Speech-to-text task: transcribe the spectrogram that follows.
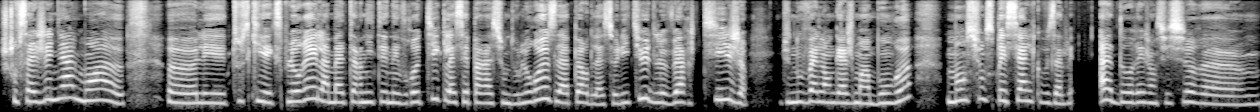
Je trouve ça génial, moi, euh, euh les, tout ce qui est exploré, la maternité névrotique, la séparation douloureuse, la peur de la solitude, le vertige du nouvel engagement amoureux. Mention spéciale que vous avez adoré, j'en suis sûre, euh,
